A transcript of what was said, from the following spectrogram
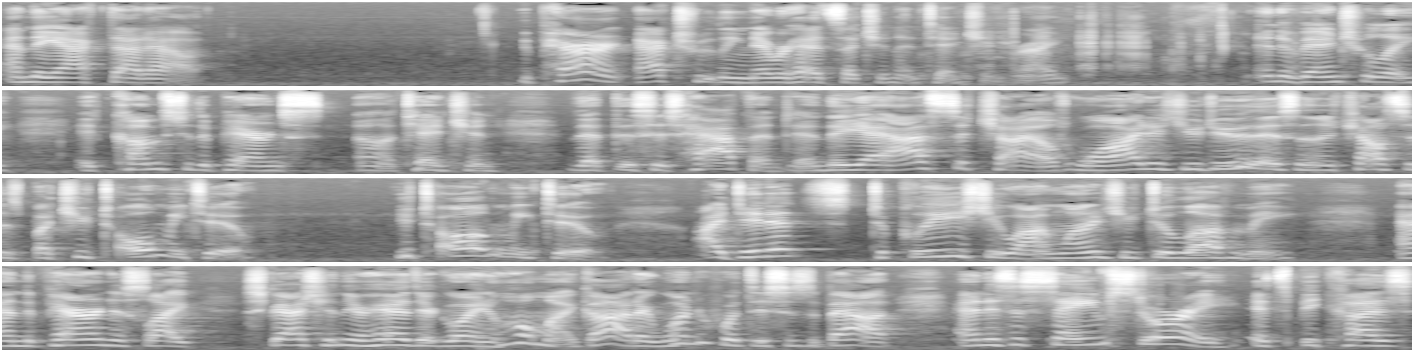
And they act that out. The parent actually never had such an intention, right? And eventually, it comes to the parents' uh, attention that this has happened. And they ask the child, Why did you do this? And the child says, But you told me to. You told me to. I did it to please you. I wanted you to love me. And the parent is like scratching their head. They're going, Oh my God, I wonder what this is about. And it's the same story. It's because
